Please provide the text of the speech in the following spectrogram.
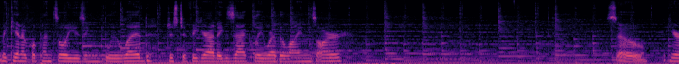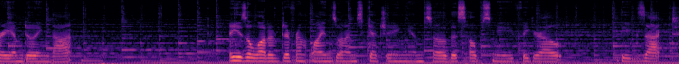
mechanical pencil using blue lead just to figure out exactly where the lines are. So here I am doing that. I use a lot of different lines when I'm sketching and so this helps me figure out the exact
